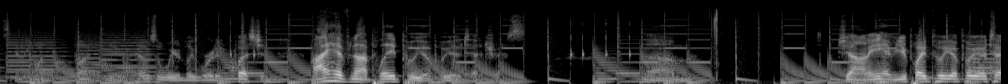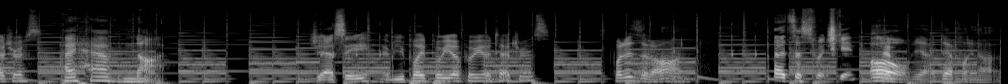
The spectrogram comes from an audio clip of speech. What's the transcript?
is anyone but you? That was a weirdly worded question. I have not played Puyo Puyo Tetris. Um, Johnny, have you played Puyo Puyo Tetris? I have not. Jesse, have you played Puyo Puyo Tetris? What is it on? It's a Switch game. Oh, yeah, definitely not.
